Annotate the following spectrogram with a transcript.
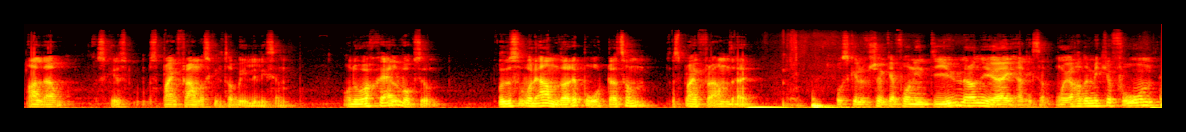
Alla skulle, sprang fram och skulle ta bilder liksom. Och då var jag själv också. Och då så var det andra reportrar som sprang fram där och skulle försöka få en intervju med de nya ägarna liksom. Och jag hade mikrofon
